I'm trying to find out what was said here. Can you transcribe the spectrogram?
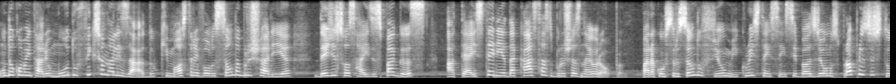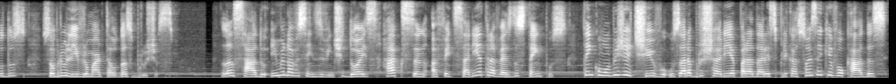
um documentário mudo ficcionalizado que mostra a evolução da bruxaria desde suas raízes pagãs até a histeria da caça às bruxas na Europa. Para a construção do filme, Christensen se baseou nos próprios estudos sobre o livro Martelo das Bruxas. Lançado em 1922, Haxan, A Feitiçaria através dos Tempos, tem como objetivo usar a bruxaria para dar explicações equivocadas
